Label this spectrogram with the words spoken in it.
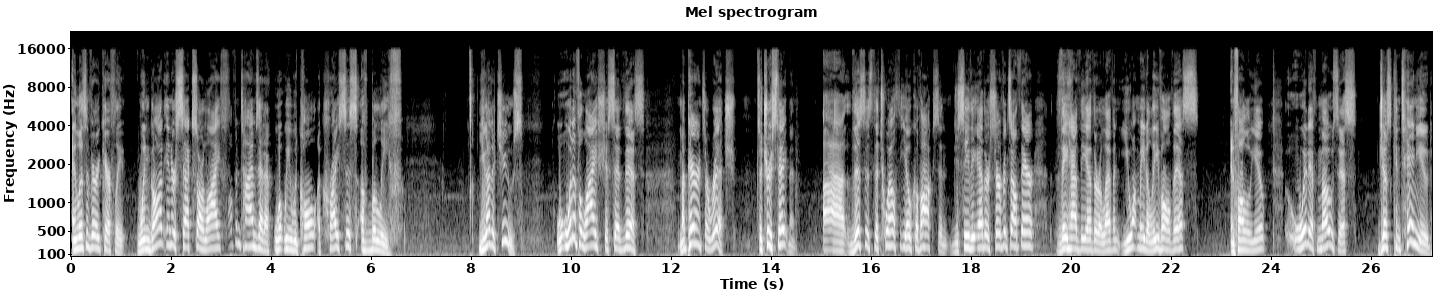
And listen very carefully. When God intersects our life, oftentimes at a, what we would call a crisis of belief, you got to choose. What if Elisha said this? My parents are rich. It's a true statement. Uh, this is the 12th yoke of oxen. You see the other servants out there? They have the other 11. You want me to leave all this and follow you? What if Moses just continued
